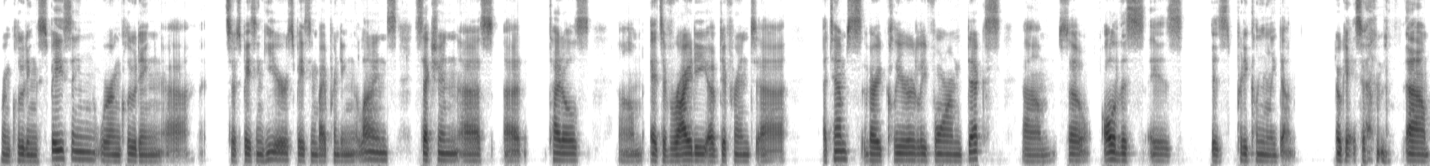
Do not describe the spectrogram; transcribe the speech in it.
we're including spacing, we're including uh, so spacing here, spacing by printing lines, section uh, uh, titles. Um, it's a variety of different uh, attempts, very clearly formed decks. Um, so all of this is is pretty cleanly done. Okay, so um,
